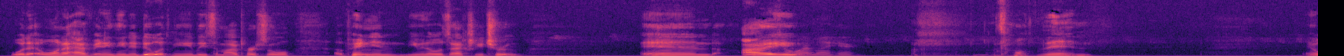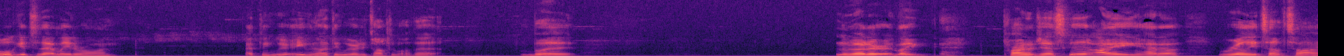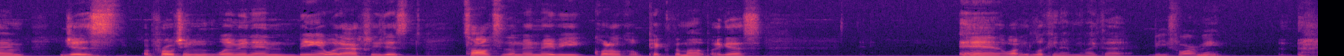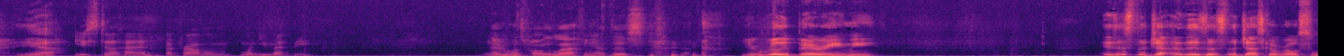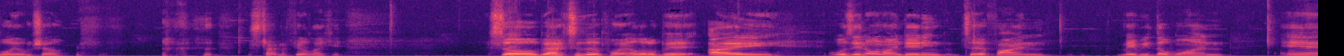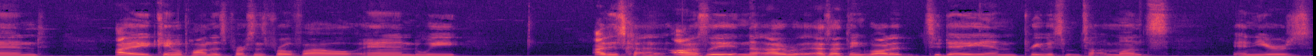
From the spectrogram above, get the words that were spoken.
would want to have anything to do with me, at least in my personal opinion, even though it's actually true. And I. So why am I here? It's all then. And we'll get to that later on. I think we, even though I think we already talked about that, but no matter like prior to Jessica, I had a really tough time just approaching women and being able to actually just talk to them and maybe quote unquote pick them up, I guess. And why are you looking at me like that? Before me? Yeah. You still had a problem when you met me. Everyone's probably laughing at this. You're really burying me. Is this the Je- is this the Jessica Rose Williams show? it's starting to feel like it. So back to the point a little bit. I was in online dating to find maybe the one, and I came upon this person's profile, and we. I just kind of honestly, as I think about it today and previous months and years,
